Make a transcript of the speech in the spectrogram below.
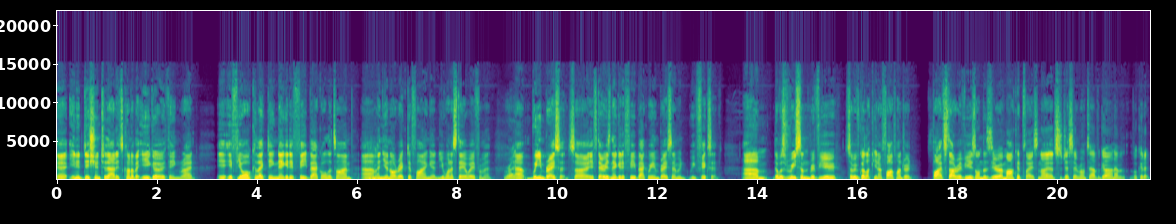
uh, in addition to that, it's kind of an ego thing, right? If you're collecting negative feedback all the time um, mm-hmm. and you're not rectifying it, you want to stay away from it. Right. Uh, we embrace it. So if there is negative feedback, we embrace it and we, we fix it. Um, there was recent review. So we've got like, you know, 500 five star reviews on the Xero marketplace. And I'd suggest everyone to have a go and have a look at it.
